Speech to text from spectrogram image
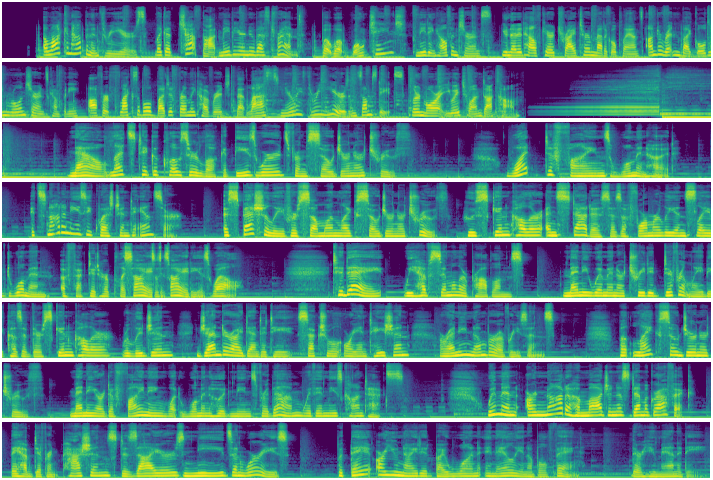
A lot can happen in three years, like a chatbot may be your new best friend. But what won't change? Needing health insurance. United Healthcare Tri Term Medical Plans, underwritten by Golden Rule Insurance Company, offer flexible, budget friendly coverage that lasts nearly three years in some states. Learn more at uh1.com. Now, let's take a closer look at these words from Sojourner Truth. What defines womanhood? It's not an easy question to answer, especially for someone like Sojourner Truth, whose skin color and status as a formerly enslaved woman affected her place in society as well. Today, we have similar problems. Many women are treated differently because of their skin color, religion, gender identity, sexual orientation, or any number of reasons. But like Sojourner Truth, many are defining what womanhood means for them within these contexts. Women are not a homogenous demographic. They have different passions, desires, needs, and worries. But they are united by one inalienable thing their humanity.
